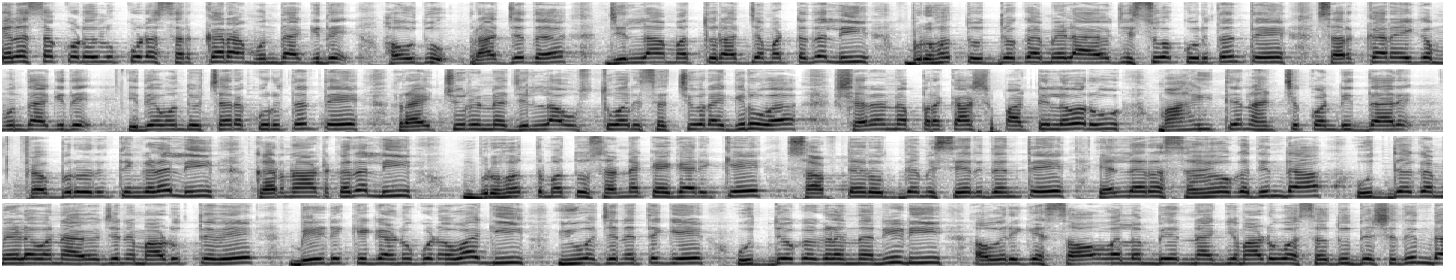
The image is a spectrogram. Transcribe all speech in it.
ಕೆಲಸ ಕೊಡಲು ಕೂಡ ಸರ್ಕಾರ ಮುಂದಾಗಿದೆ. ಹೌದು, ರಾಜ್ಯದ ಜಿಲ್ಲಾ ಮತ್ತು ರಾಜ್ಯ ಮಟ್ಟದಲ್ಲಿ ಬೃಹತ್ ಉದ್ಯೋಗ ಮೇಳ ಆಯೋಜಿಸುವ ಕುರಿತಂತೆ ಸರ್ಕಾರ ಈಗ ಮುಂದಾಗಿದೆ. ಇದೇ ಒಂದು ವಿಚಾರ ಕುರಿತಂತೆ ರಾಯಚೂರಿನ ಜಿಲ್ಲಾ ಉಸ್ತುವಾರಿ ಸಚಿವರಾಗಿರುವ ಶರಣ ಪ್ರಕಾಶ್ ಪಾಟೀಲ್ ಅವರು ಮಾಹಿತಿಯನ್ನು ಹಂಚಿಕೊಂಡಿದ್ದಾರೆ. ಫೆಬ್ರವರಿ ತಿಂಗಳಲ್ಲಿ ಕರ್ನಾಟಕದಲ್ಲಿ ಬೃಹತ್ ಮತ್ತು ಸಣ್ಣ ಕೈಗಾರಿಕೆ, ಸಾಫ್ಟ್ವೇರ್ ಉದ್ಯಮಿ ಸೇರಿದಂತೆ ಎಲ್ಲರ ಸಹಯೋಗದಿಂದ ಉದ್ಯೋಗ ಮೇಳವನ್ನು ಆಯೋಜನೆ ಮಾಡುತ್ತೇವೆ. ಬೇಡಿಕೆಗೆ ಅನುಗುಣವಾಗಿ ಯುವ ಜನತೆಗೆ ಉದ್ಯೋಗಗಳನ್ನು ನೀಡಿ ಅವರಿಗೆ ಸ್ವಾವಲಂಬಿಯನ್ನಾಗಿ ಮಾಡುವ ಸದುದ್ದೇಶದಿಂದ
